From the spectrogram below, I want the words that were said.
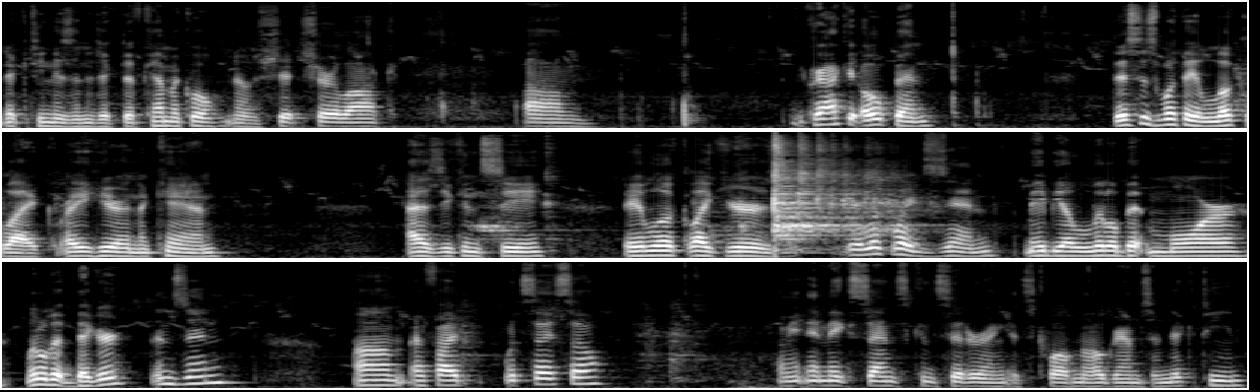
Nicotine is an addictive chemical. No shit, Sherlock. Um, you crack it open. This is what they look like right here in the can. As you can see, they look like yours. They look like Zyn, maybe a little bit more, a little bit bigger than Zyn, um, if I would say so. I mean, it makes sense considering it's 12 milligrams of nicotine.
